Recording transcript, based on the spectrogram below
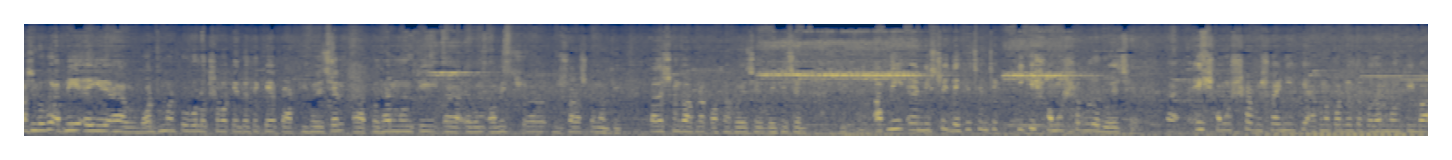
অসীমবাবু আপনি এই বর্ধমান পূর্ব লোকসভা কেন্দ্র থেকে প্রার্থী হয়েছেন প্রধানমন্ত্রী এবং অমিত স্বরাষ্ট্রমন্ত্রী। তাদের সঙ্গে আপনার কথা হয়েছে, দেখেছেন। আপনি নিশ্চয়ই দেখেছেন যে কী কী সমস্যাগুলো রয়েছে। এই সমস্যার বিষয় নিয়ে কি এখনও পর্যন্ত প্রধানমন্ত্রী বা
